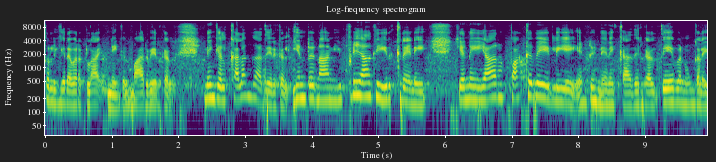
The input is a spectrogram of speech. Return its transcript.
சொல்கிறவர்களாய் நீங்கள் மாறுவீர்கள். நீங்கள் கலங்காதீர்கள். இன்று நான் இப்படியாக இருக்கிறேனே என்னை யாரும் பார்க்கவே இல்லையே என்று நினைக்காதீர்கள். தேவன் உங்களை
